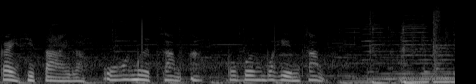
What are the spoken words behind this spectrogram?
ใกล้สิตายแล้วโอ้มืดซ้ำอะบ่เบิ่งบ่เห็นซ้ำ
